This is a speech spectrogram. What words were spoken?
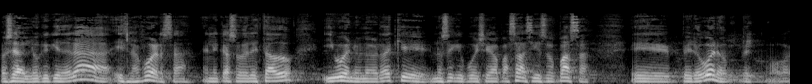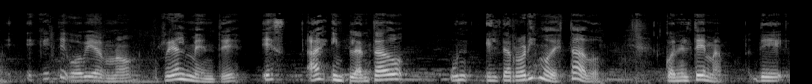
O sea, lo que quedará es la fuerza en el caso del Estado. Y bueno, la verdad es que no sé qué puede llegar a pasar si eso pasa. Eh, pero bueno. Es que, este gobierno realmente es, ha implantado un, el terrorismo de Estado con el tema de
